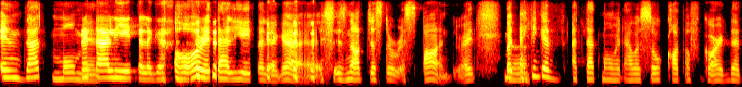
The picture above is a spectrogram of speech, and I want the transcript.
in that moment, Retaliate talaga. oh, retaliate talaga. It's, not just to respond, right? But I think at, at that moment, I was so caught off guard that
